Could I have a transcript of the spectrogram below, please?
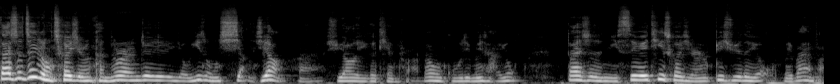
但是这种车型，很多人就有一种想象啊，需要一个天窗，但我估计没啥用。但是你 CVT 车型必须得有，没办法，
